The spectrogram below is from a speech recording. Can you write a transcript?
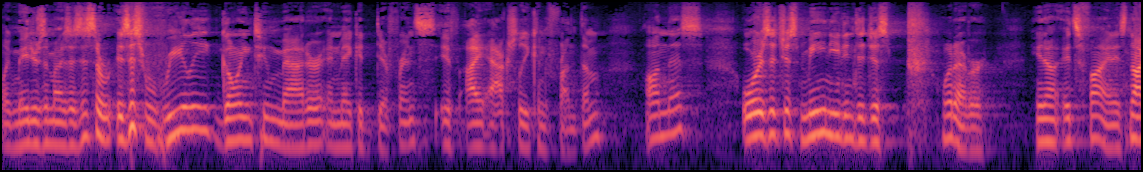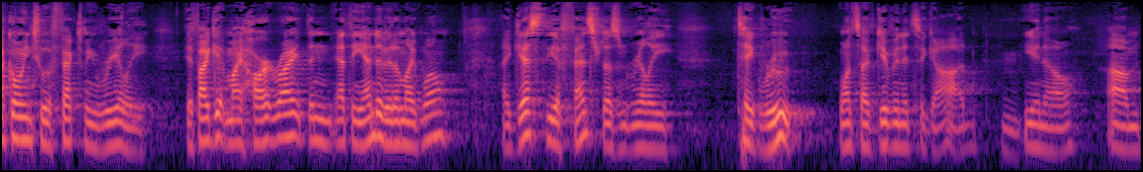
like majors and minors. Is this a, is this really going to matter and make a difference if I actually confront them on this, or is it just me needing to just whatever? You know, it's fine. It's not going to affect me really. If I get my heart right, then at the end of it, I'm like, well, I guess the offense doesn't really take root once I've given it to God. Hmm. You know, um,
